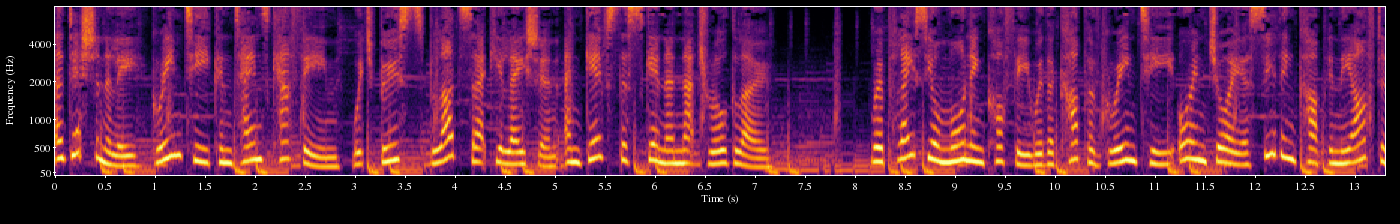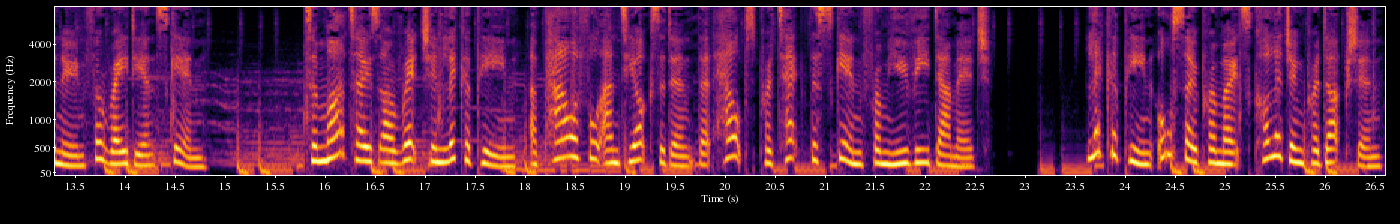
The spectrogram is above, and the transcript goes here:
Additionally, green tea contains caffeine, which boosts blood circulation and gives the skin a natural glow. Replace your morning coffee with a cup of green tea or enjoy a soothing cup in the afternoon for radiant skin. Tomatoes are rich in lycopene, a powerful antioxidant that helps protect the skin from UV damage. Lycopene also promotes collagen production,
